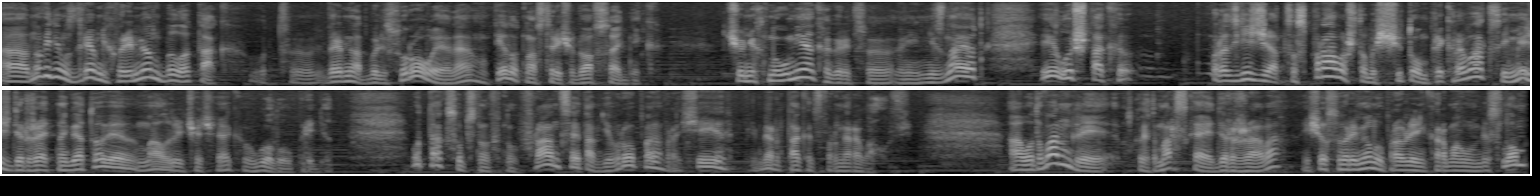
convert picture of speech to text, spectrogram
А, ну, видимо, с древних времен было так. Вот э, времена были суровые, да? Вот едут навстречу два всадника. Что у них на уме, как говорится, они не знают. И лучше так разъезжаться справа, чтобы щитом прикрываться и меч держать наготове, мало ли что человеку в голову придет. Вот так, собственно, ну, Франция, там Европа, в России примерно так и сформировалось. А вот в Англии, поскольку это морская держава, еще со времен управления кормовым веслом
